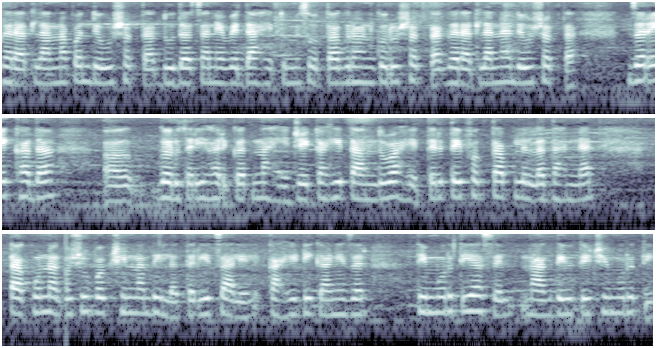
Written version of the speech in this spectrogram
घरातल्यांना पण देऊ शकता. दुधाचा नैवेद्य आहे तुम्ही स्वतः ग्रहण करू शकता. घरातल्यांना देऊ शकता. जर एखादा अ, तरी हरकत नाही जे काही तांदूळ आहे तर ते फक्त आपल्याला धान्यात टाकून पशुपक्षींना दिलं तरी चालेल. काही ठिकाणी जर ती मूर्ती असेल नागदेवतेची मूर्ती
